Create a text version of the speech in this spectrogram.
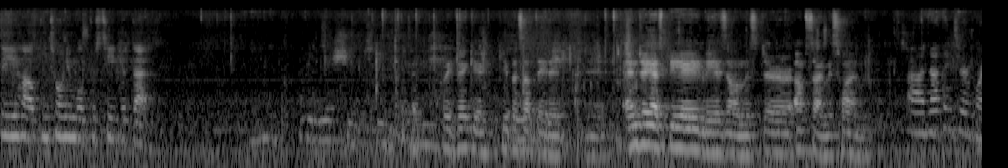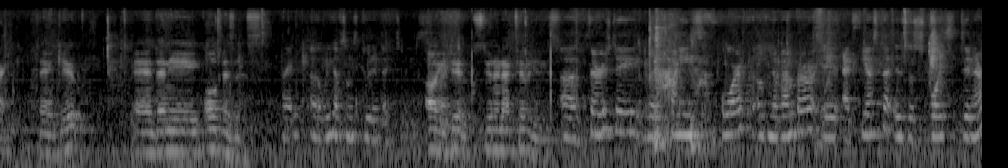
see how Pomptonian will proceed with that. Great, thank you. Keep us updated. NJSBA liaison, Mr., I'm sorry, Ms. Huang. Uh, nothing to report. Thank you. And any old business? Right, uh, we have some student activities. Oh, you do, student activities. Uh, Thursday, the twenty-fourth of November, i- at Fiesta is the sports dinner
